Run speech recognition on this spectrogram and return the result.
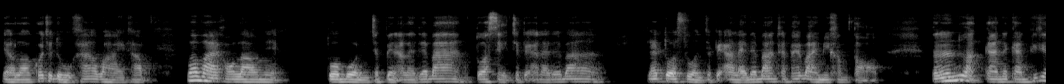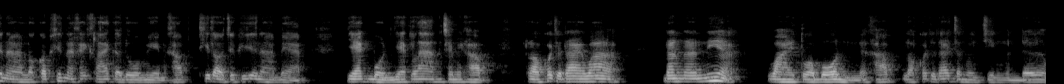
เดี๋ยวเราก็จะดูค่า y ครับ ว่า y ของเราเนี่ย ตัวบนจะเป็นอะไรได้บ้าง ตัวเศษจะเป็นอะไรได้บ้าง และตัวส่วนจะเป็นอะไรได้บ้างทำให้ y มีคำตอบ ดังนั้นหลักการในการพิจารณาเราก็พิจารณาคล้ายๆ กับโดเมนครับที่เราจะพิจารณาแบบแยกบนแยกล่างใช่ไหมครับ เราก็จะได้ว่า ดังนั้นเนี่ย y ตัวบนนะครับ เราก็จะได้จำนวนจริงเหมือนเดิม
